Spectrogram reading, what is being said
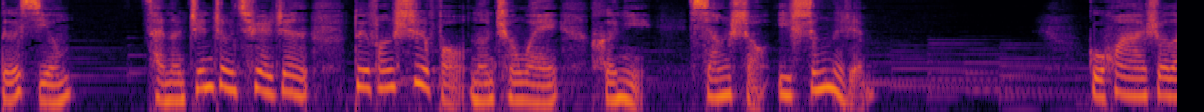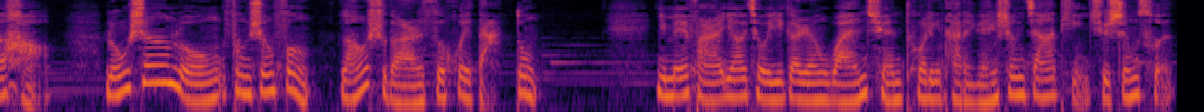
德行，才能真正确认对方是否能成为和你相守一生的人。古话说得好：“龙生龙，凤生凤，老鼠的儿子会打洞。”你没法要求一个人完全脱离他的原生家庭去生存，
